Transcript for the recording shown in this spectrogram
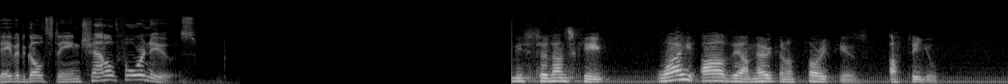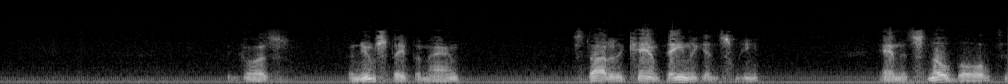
David Goldstein, Channel 4 News. Mr. Lansky, why are the American authorities after you? Because a newspaper man started a campaign against me, and it snowballed to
